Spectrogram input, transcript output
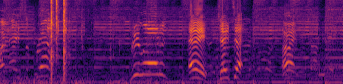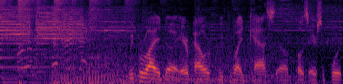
Hey, suppress! Reloaded! Hey, JTAC! All right. We provide uh, air power, we provide CAS, uh, close air support.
